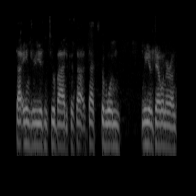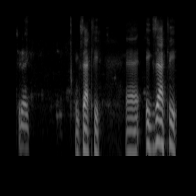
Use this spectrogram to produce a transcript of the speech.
that injury isn't too bad because that that's the one real downer on today. Exactly. Uh, exactly.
